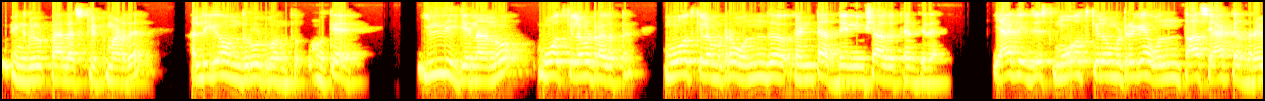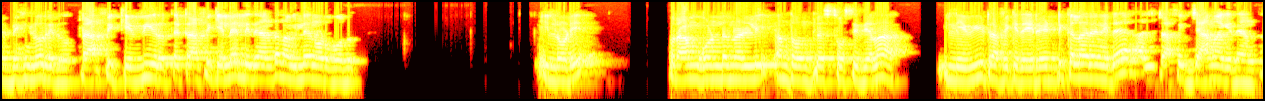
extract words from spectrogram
ಬೆಂಗಳೂರು ಪ್ಯಾಲೇಸ್ ಕ್ಲಿಕ್ ಮಾಡಿದೆ. ಅಲ್ಲಿಗೆ ಒಂದು ರೂಟ್ ಬಂತು. ಓಕೆ ಇಲ್ಲಿಗೆ ನಾನು ಮೂವತ್ತು ಕಿಲೋಮೀಟರ್ ಆಗುತ್ತೆ. ಮೂವತ್ತು ಕಿಲೋಮೀಟರ್ ಒಂದು ಗಂಟೆ ಹದಿನೈದು ನಿಮಿಷ ಆಗುತ್ತೆ ಅಂತಿದೆ. ಯಾಕೆ? ಜಸ್ಟ್ ಮೂವತ್ತು ಕಿಲೋಮೀಟರ್ಗೆ ಒಂದು ತಾಸು ಯಾಕಂದ್ರೆ ಬೆಂಗಳೂರು ಇದು. ಟ್ರಾಫಿಕ್ ಹೆವಿ ಇರುತ್ತೆ. ಟ್ರಾಫಿಕ್ ಎಲ್ಲೆಲ್ಲಿದೆ ಅಂತ ನಾವು ಇಲ್ಲೇ ನೋಡ್ಬೋದು. ಇಲ್ಲಿ ನೋಡಿ. ರಾಮಗೊಂಡನಹಳ್ಳಿ ಅಂತ ಒಂದು ಪ್ಲೇಸ್ ತೋರಿಸ್ತಿದ್ಯಲ್ಲ ಇಲ್ಲಿ ವಿ ಟ್ರಾಫಿಕ್ ಇದೆ. ರೆಡ್ ಕಲರ್ ಏನಿದೆ, ಅಲ್ಲಿ ಟ್ರಾಫಿಕ್ ಜಾಮ್ ಆಗಿದೆ ಅಂತ.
